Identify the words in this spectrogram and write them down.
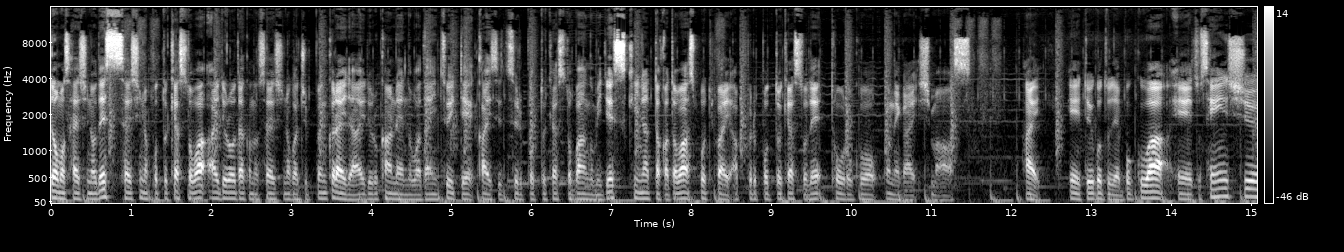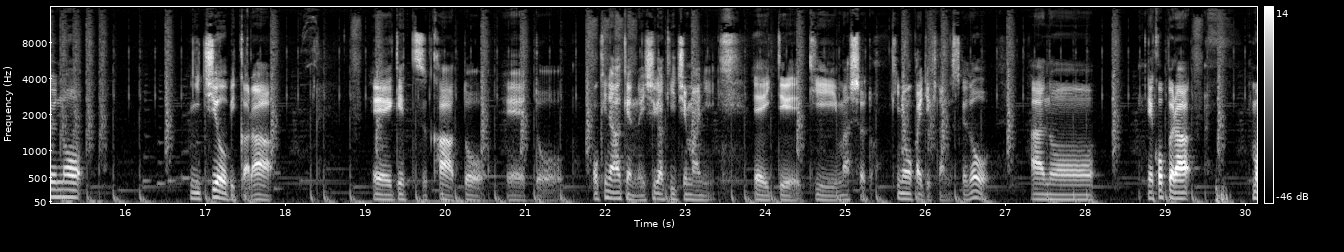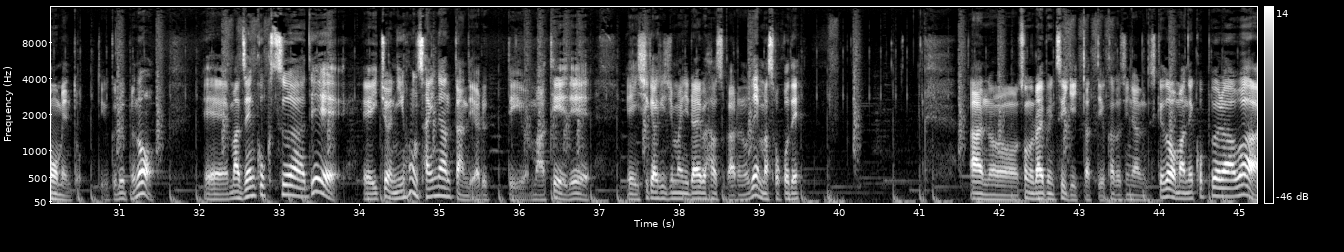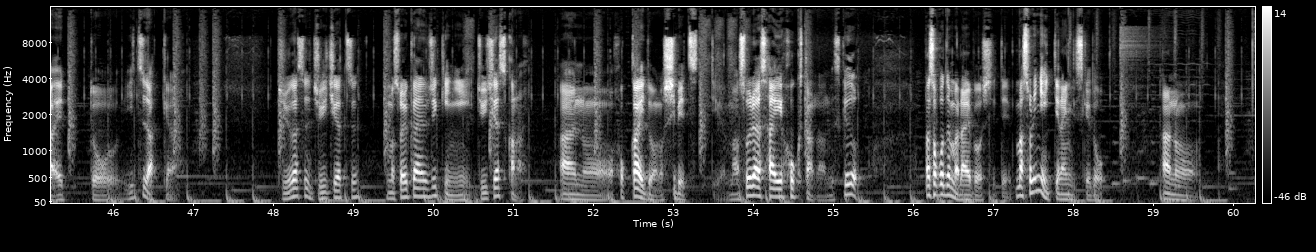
どうも最新のです。最新のポッドキャストはアイドルオタクの最新のが10分くらいでアイドル関連の話題について解説するポッドキャスト番組です。気になった方は Spotify、Apple Podcast で登録をお願いします。はい、えー、ということで僕は、えーと、先週の日曜日から、えー、月火と,、えーと、沖縄県の石垣島に、えー、行ってきましたと。昨日帰ってきたんですけどあのー、ネコプラモーメントっていうグループの、えーまあ、全国ツアーで、えー、一応日本最南端でやるっていう、まあ、体で、えー、石垣島にライブハウスがあるので、まあ、そこで、あのー、そのライブについていったっていう形になるんですけど、まあ、ネコプラは、えっと、いつだっけな？10月？11月、まあ、それくらいの時期に11月かな？あの北海道の標津っていう、まあ、それは最北端なんですけど、まあ、そこでもライブをしてて、まあ、それには行ってないんですけどあの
